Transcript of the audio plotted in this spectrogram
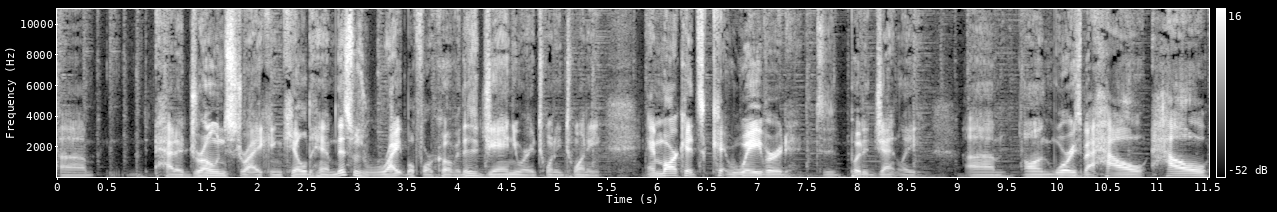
um, had a drone strike and killed him. This was right before COVID. This is January 2020, and markets wavered to put it gently um, on worries about how how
